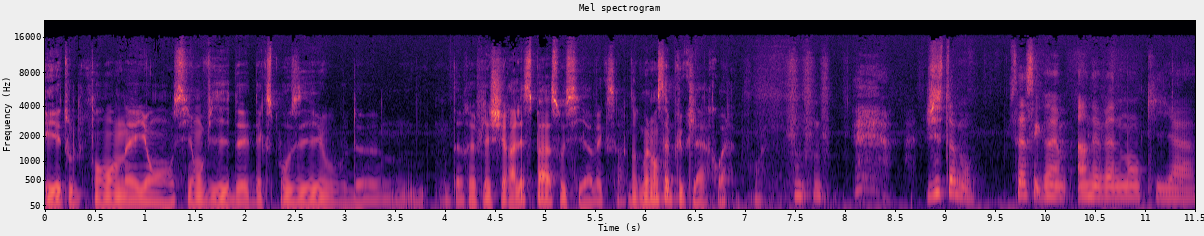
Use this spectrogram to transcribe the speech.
et tout le temps en ayant aussi envie de- d'exposer ou de, réfléchir à l'espace aussi avec ça. Donc maintenant c'est plus clair, ouais. Justement, ça c'est quand même un événement qui a,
